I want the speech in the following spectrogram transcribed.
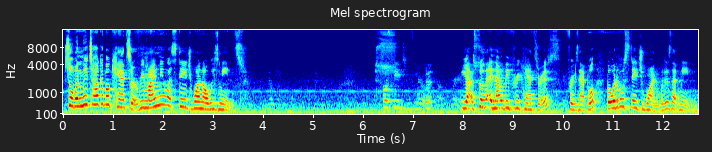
So when we talk about cancer, remind me what stage one always means. Oh, stage zero. Yeah, so and that would be precancerous, for example. But what about stage one? What does that mean?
